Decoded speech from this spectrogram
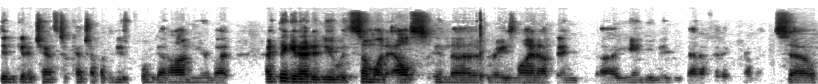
didn't get a chance to catch up on the news before we got on here, but I think it had to do with someone else in the Rays lineup, and uh, Yandy may be benefiting from it. So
